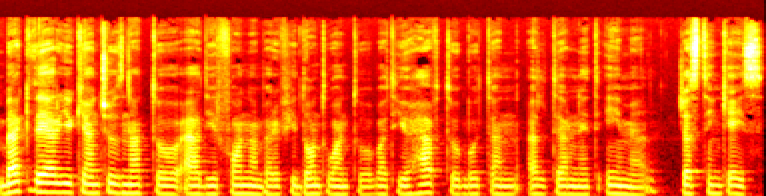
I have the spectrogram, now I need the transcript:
Back there you can choose not to add your phone number if you don't want to, but you have to put an alternate email just in case.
